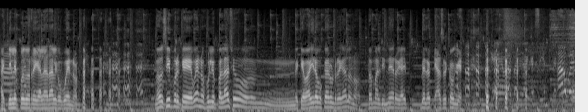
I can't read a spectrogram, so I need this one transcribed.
a... ¿A quién le puedo regalar algo bueno? No, sí, porque bueno, Julio Palacio, de que va a ir a buscar un regalo, no, toma el dinero y ahí ve lo que haces con él. Ah, bueno,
